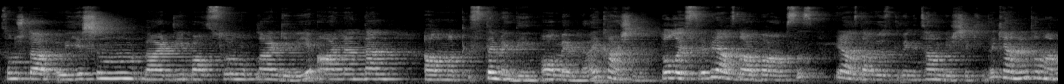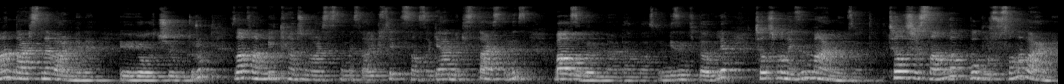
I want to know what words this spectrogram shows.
sonuçta e, yaşının verdiği bazı sorumluluklar gereği ailenden almak istemediğin o meblağı karşılıyor. Dolayısıyla biraz daha bağımsız, biraz daha özgüveni tam bir şekilde kendini tamamen dersine vermeni e, yol açıyor bu durum. Zaten Bilkent Üniversitesi'nde mesela yüksek lisansa gelmek isterseniz bazı bölümlerden bahsediyorum. Bizimki de öyle. Çalışmana izin vermiyor zaten. Çalışırsan da bu bursu sana vermiyor.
